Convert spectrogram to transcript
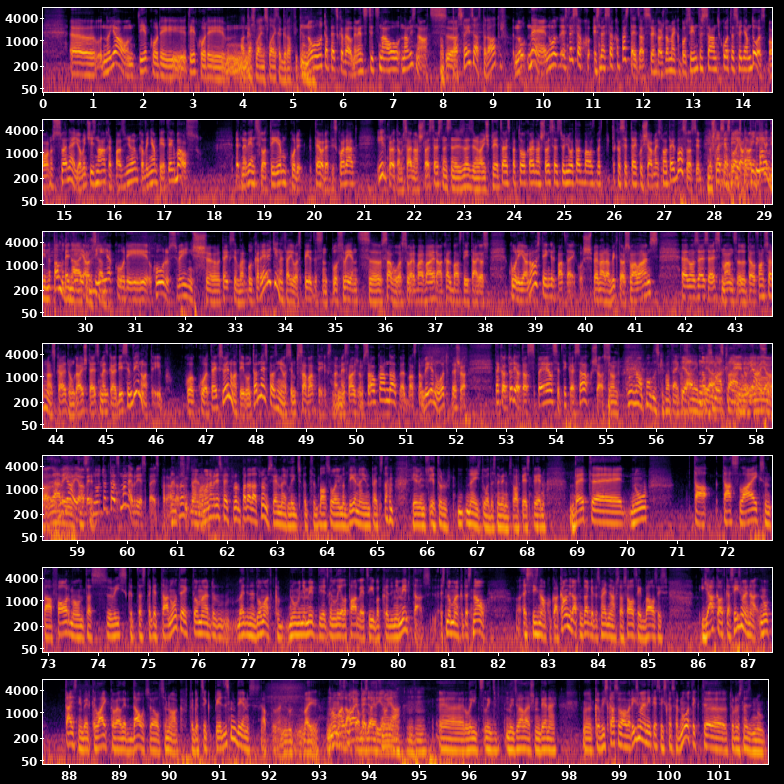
Uh, nu jā, un tie, kuri. Tie, kuri mm, Kas vainas laika grafikā? Nu, tāpēc, ka vēl neviens cits nav, nav iznācis. Pasteidzās par ātru? Nu, nē, nu, es, nesaku, es nesaku, ka pasteidzās. Es vienkārši domāju, ka būs interesanti, ko tas viņam dos, bonusus vai nē. Jo viņš iznāk ar paziņojumu, ka viņam pietiek balsu. Bet neviens no tiem, kuri teorētiski varētu, ir, protams, Ainārs Šlesers. Es nezinu, vai viņš priecājas par to, ka Ainārs Šlesers viņu ļoti atbalsta, bet kas ir teikuši, jā, mēs noteikti balsosim. Nu, Šlesers laiks jau viņu pamudina- pamudināja jau tie, kuri, kurus viņš, teiksim, varbūt rēķina tajos 50 plus 1 savos vai, vai vairāk atbalstītājos, kuri jau nav stingri pateikuši. Piemēram, Viktors Valainis eh, no ZZS man telefons sarunā skaidri un gaiši teica, mēs gaidīsim vienotību. Ko, ko teiks vienotība? Un tad mēs paziņosim savu attieksmi. Vai mēs laižam savu kandidātu, vai atbalstam vienu, otru, trešo. Tā kā tur jau tās spēles ir tikai sākušās. Un, Nu, nav publiski pateikusi Jā, arī nu, jā. klāt, Nē, nu, nu, jā, jā, nu, nu, jā, jā bet ir. nu, tur tāds manevru iespējas Nē, parādās. Protams, nē, domāju. man ir iespējas parādīt, protams, vienmēr līdz pat balsojuma dienai, un pēc tam, ja, viņš, ja tur neizdodas nevienam savā 51. Bet, eh, nu, tā, tas laiks un tā forma un tas viss, ka tas tagad tā notiek, tomēr mēģina domāt, ka nu, viņam ir diezgan liela pārliecība, ka viņam ir tās. Es domāju, ka tas nav. Es iznāku kā kandidāts, un tagad es mēģināšu savu salasīt balsis. Ja kaut kas izmainās, nu, taisnība ir, ka laika vēl ir daudz, vēl sanāk, tagad cik 50 dienas aptuveni, vai nu, Nu, mazāk vai jau mazliet, nu, jā, mm. līdz, līdz, līdz vēlēšanu dienai. Eh, Ka viss, kas vēl var izmainīties, viss, kas var notikt, eh, tur es nezinu.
